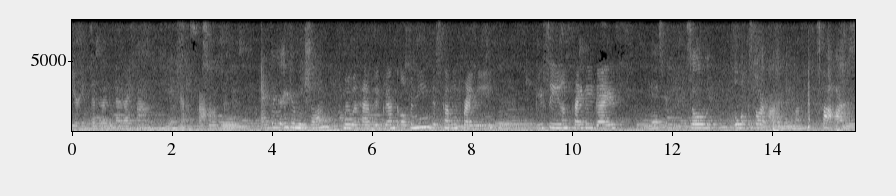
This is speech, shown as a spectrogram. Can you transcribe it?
here in General Luna, right ma'am? Yes. ah. So, and for your information, We will have a grand opening this coming Friday. Okay, see you on Friday, guys. yes. So, o- store hour, ano naman, spa hours.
